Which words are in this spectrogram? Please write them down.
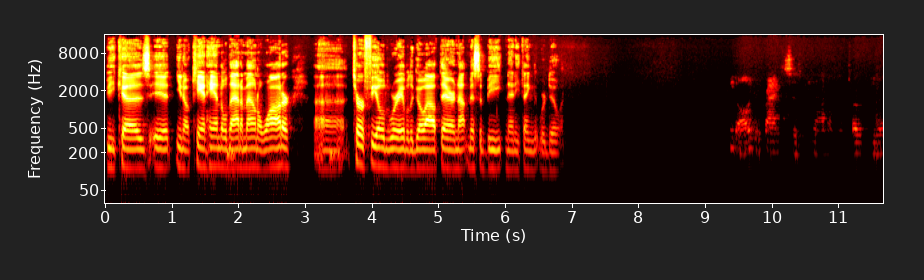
because it, you know, can't handle that amount of water. Uh, turf field, we're able to go out there and not miss a beat in anything that we're doing. All your practices on the turf field.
